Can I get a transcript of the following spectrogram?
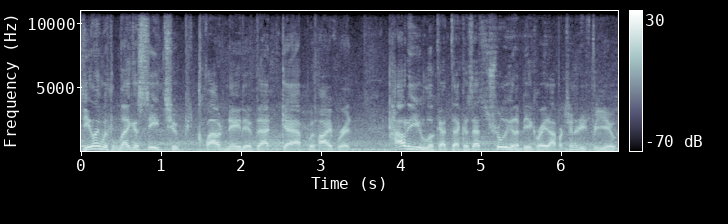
Dealing with legacy to cloud native, that gap with hybrid, how do you look at that? Because that's truly going to be a great opportunity for you,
